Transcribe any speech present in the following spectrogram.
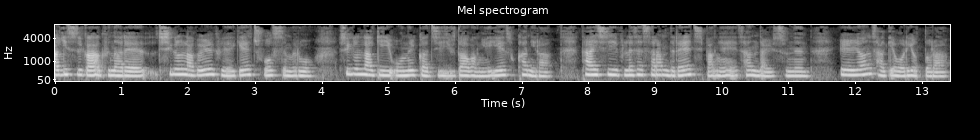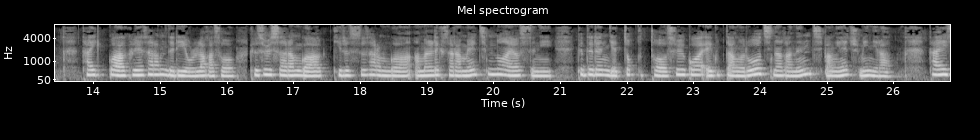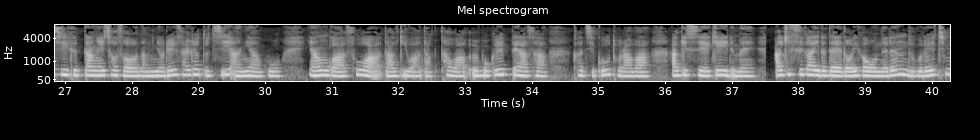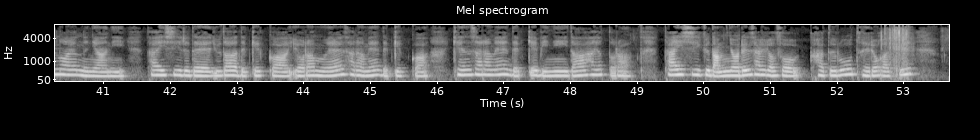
아기스가 그날에 시글락을 그에게 주었으므로 시글락이 오늘까지 유다 왕에게 속하니라 다윗이 블레셋 사람들의 지방에 산 날수는 1년 4개월이었더라. 다윗과 그의 사람들이 올라가서 그술 사람과 기르스 사람과 아말렉 사람을 침노하였으니 그들은 옛적부터 술과 애굽 땅으로 지나가는 지방의 주민이라. 다윗이 그 땅을 쳐서 남녀를 살려두지 아니하고 양과 소와 나귀와 낙타와 의복을 빼앗아 가지고 돌아와 아기스에게 이르매 아기스가 이르되 너희가 오늘은 누구를 침노하였느냐 하니 다윗이 이르되 유다 넵겝과 여라무엘 사람의 넵겝과 겐 사람의 넵겝이니이다 하였더라. 다윗이 그 남녀를 살려서 가드로 데려가지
